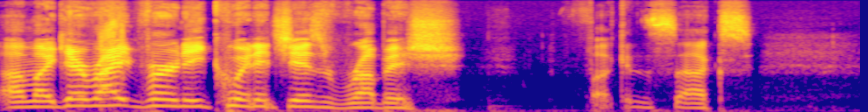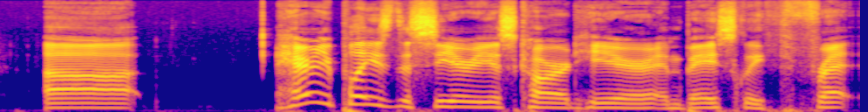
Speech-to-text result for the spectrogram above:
I'm like, you're right, Vernie. Quidditch is rubbish. Fucking sucks. Uh, Harry plays the serious card here and basically threat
